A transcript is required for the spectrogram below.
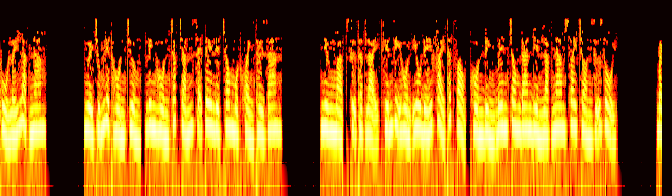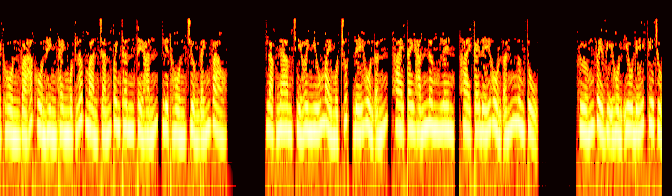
phủ lấy lạc nam. Người chúng liệt hồn trưởng, linh hồn chắc chắn sẽ tê liệt trong một khoảnh thời gian. Nhưng mà, sự thật lại khiến vị hồn yêu đế phải thất vọng, hồn đỉnh bên trong đan điền lạc nam xoay tròn dữ dội. Bạch hồn và hắc hồn hình thành một lớp màn chắn quanh thân thể hắn, liệt hồn trưởng đánh vào. Lạc Nam chỉ hơi nhíu mày một chút, đế hồn ấn, hai tay hắn nâng lên, hai cái đế hồn ấn ngưng tụ. Hướng về vị hồn yêu đế kia chụp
